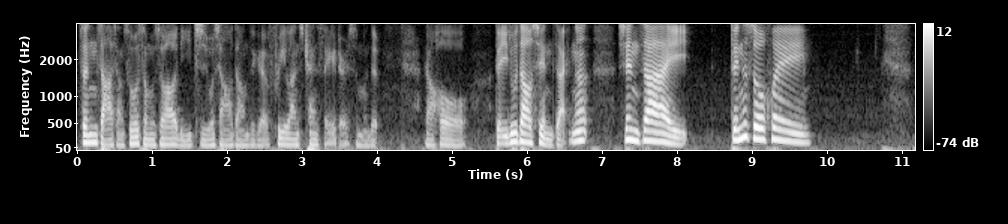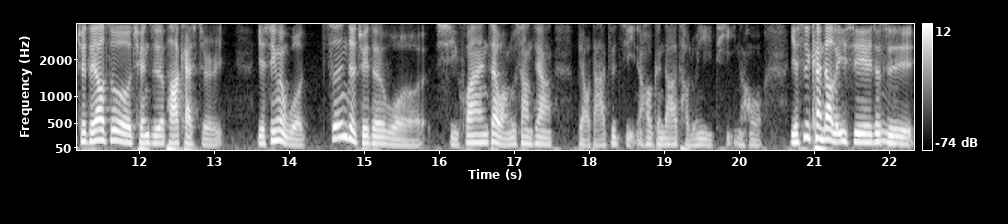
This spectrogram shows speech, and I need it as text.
挣扎，想说什么时候要离职，我想要当这个 freelance translator 什么的。然后对，一路到现在。那现在对那时候会觉得要做全职的 podcaster，也是因为我真的觉得我喜欢在网络上这样表达自己，然后跟大家讨论议题，然后也是看到了一些就是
